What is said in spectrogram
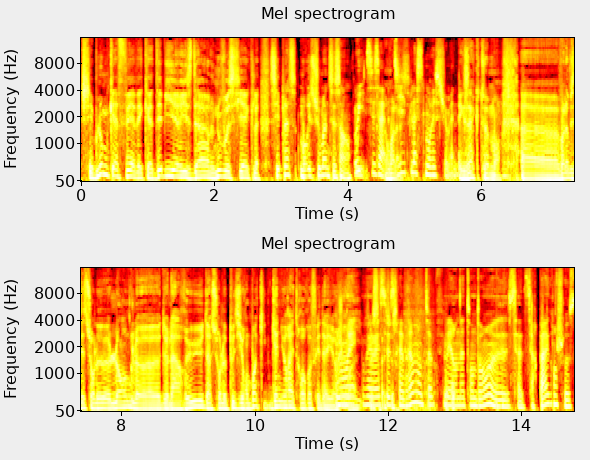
chez Bloom Café, avec Debbie derrière le nouveau siècle. C'est place Maurice Schumann, c'est ça hein? Oui, c'est ça. Voilà. 10 place Maurice Schumann. Exactement. Euh, voilà, vous êtes sur le l'angle de la rue, sur le petit rond-point qui gagnerait à être refait d'ailleurs. je Ouais, crois. ouais, Ce ouais, ce serait vraiment top. Mais en attendant, euh, ça ne sert pas à grand chose.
